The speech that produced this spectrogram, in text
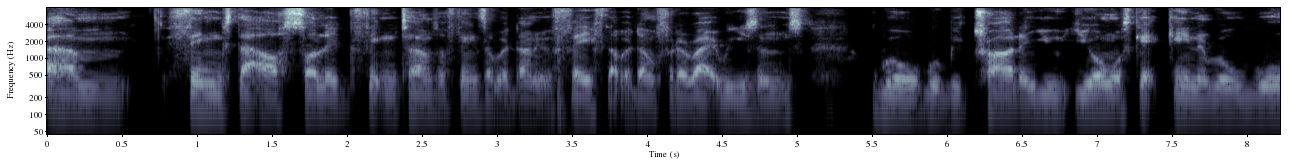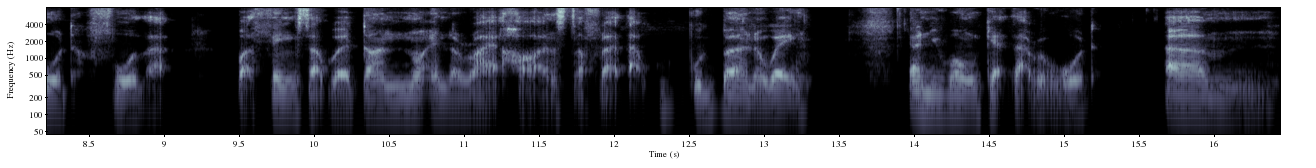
um, things that are solid in terms of things that were done in faith, that were done for the right reasons, will will be tried, and you you almost get gain a reward for that. But things that were done not in the right heart and stuff like that would burn away, and you won't get that reward. Um,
